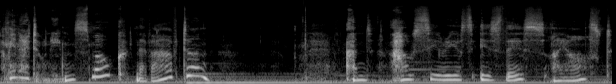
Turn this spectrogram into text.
I mean, I don't even smoke, never have done. And how serious is this? I asked.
